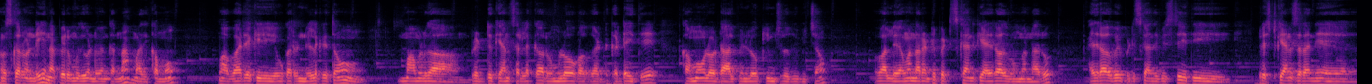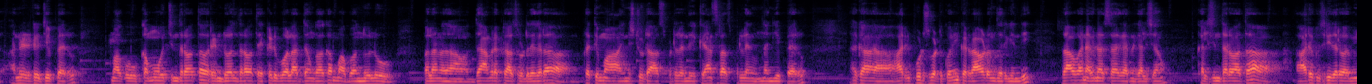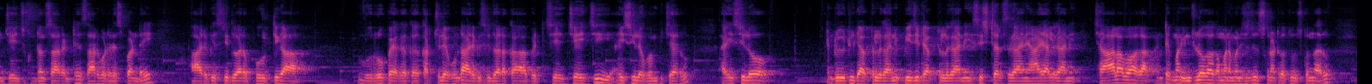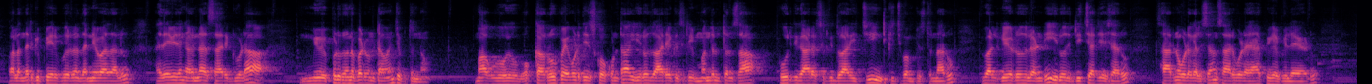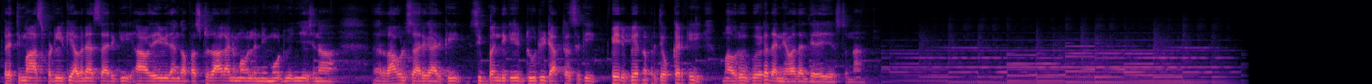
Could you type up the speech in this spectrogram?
నమస్కారం అండి. నా పేరు ముదిగొండ వెంకన్న. మాది ఖమ్మం. మా భార్యకి ఒక రెండు నెలల క్రితం మామూలుగా బ్లడ్ క్యాన్సర్ లెక్క రూమ్లో ఒక గడ్డ గడ్డ అయితే ఖమ్మంలో డాల్ఫిన్లో కిమ్స్లో చూపించాం. వాళ్ళు ఏమన్నారంటే పెట్ స్కాన్కి హైదరాబాద్ పోమన్నారు హైదరాబాద్ పోయి పెట్ స్కాన్ చూపిస్తే ఇది బ్రెస్ట్ క్యాన్సర్ అని అనేటట్టుగా చెప్పారు. మాకు ఖమ్మం వచ్చిన తర్వాత రెండు రోజుల తర్వాత ఎక్కడికి పోవాలో అర్థం కాక మా బంధువులు పలానా దామర క్రాస్ రోడ్ దగ్గర ప్రతిమ ఇన్స్టిట్యూట్ హాస్పిటల్ అనేది క్యాన్సర్ హాస్పిటల్ అనేది ఉందని చెప్పారు. ఇక ఆ రిపోర్ట్స్ పట్టుకొని ఇక్కడ రావడం జరిగింది. రావగానే అవినాష్ సార్ గారిని కలిశాం. కలిసిన తర్వాత ఆరోగ్యశ్రీ ద్వారా మేము చేయించుకుంటాం సార్ అంటే సార్ కూడా రెస్పాండ్ అయ్యి ఆరోగ్యశ్రీ ద్వారా పూర్తిగా రూపాయి ఖర్చు లేకుండా ఆరోగ్యశ్రీ ద్వారా పెట్టి చేయించి ఐసీలో పంపించారు. ఐసీలో డ్యూటీ డాక్టర్లు కానీ పీజీ డాక్టర్లు కానీ సిస్టర్స్ కానీ ఆయాలు కానీ చాలా బాగా అంటే మన ఇంట్లో కాక మన మనిషి చూసుకున్నట్టుగా చూసుకున్నారు. వాళ్ళందరికీ పేరు పేరున ధన్యవాదాలు. అదేవిధంగా అవినాష్ సార్కి కూడా మేము ఎప్పుడు రుణపడి ఉంటామని చెప్తున్నాం. మాకు ఒక్క రూపాయి కూడా తీసుకోకుండా ఈరోజు ఆరోగ్యశ్రీ మందులతో సహా పూర్తిగా ఆరోగ్యశ్రీ ద్వారా ఇచ్చి ఇంటికి ఇచ్చి పంపిస్తున్నారు. వాళ్ళకి ఏడు రోజులు అండి ఈరోజు డిశ్చార్జ్ చేశారు. సార్ని కూడా కలిసాం సార్ కూడా హ్యాపీగా ఫీల్ అయ్యాడు. ప్రతిమ హాస్పిటల్కి అవినాష్ సార్కి అదేవిధంగా ఫస్ట్ రాగానే మమ్మల్ని మోటివేట్ చేసిన రాహుల్ సార్ గారికి సిబ్బందికి డ్యూటీ డాక్టర్స్కి పేరు పేరున ప్రతి ఒక్కరికి మా హృదయపూర్వక ధన్యవాదాలు తెలియజేస్తున్నాను.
